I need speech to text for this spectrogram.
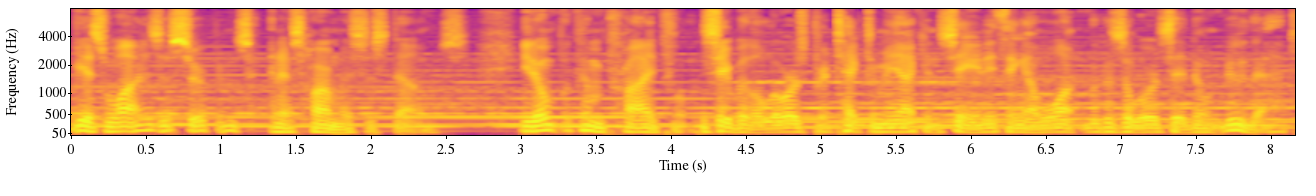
Be as wise as serpents and as harmless as doves. You don't become prideful. You say, well, the Lord's protecting me. I can say anything I want because the Lord said don't do that.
